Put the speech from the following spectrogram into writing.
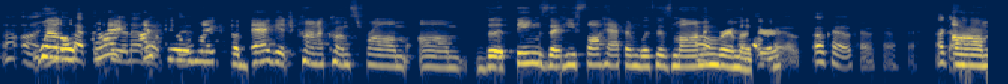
Uh-uh. Well, I, I feel like the baggage kind of comes from um, the things that he saw happen with his mom oh, and grandmother. Okay, okay, okay, okay. okay. um,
